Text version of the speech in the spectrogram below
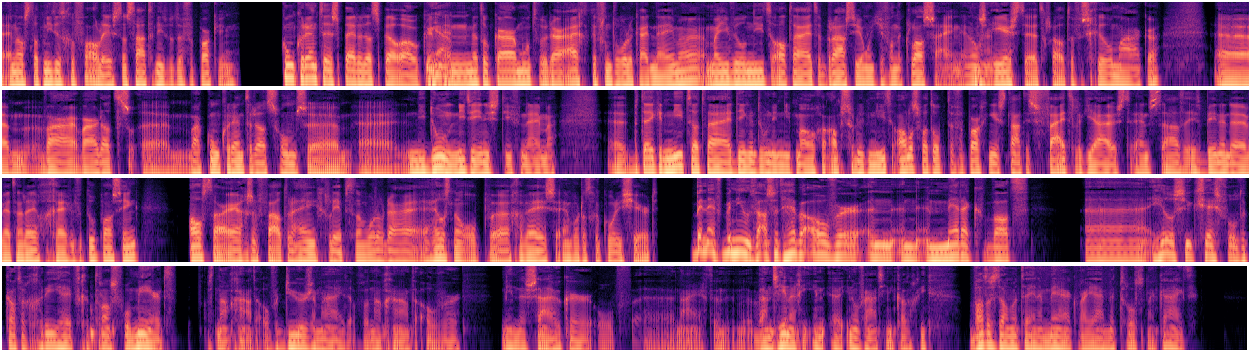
en als dat niet het geval is, dan staat het niet op de verpakking concurrenten spelen dat spel ook. En, en, met elkaar moeten we daar eigenlijk de verantwoordelijkheid nemen. Maar je wil niet altijd het braafste jongetje van de klas zijn. En als eerste het grote verschil maken. Um, waar, waar, dat, uh, waar concurrenten dat soms uh, uh, niet doen, niet de initiatieven nemen. Het betekent niet dat wij dingen doen die niet mogen. Absoluut niet. Alles wat op de verpakking staat is feitelijk juist. En staat is binnen de wet en regelgeving van toepassing. Als daar ergens een fout doorheen glipt, dan worden we daar heel snel op gewezen en wordt het gecorrigeerd. Ben even benieuwd, als we het hebben over een, een, een merk wat uh, heel succesvol de categorie heeft getransformeerd. Als het nou gaat over duurzaamheid, of het nou gaat over minder suiker of uh, nou echt een waanzinnige in, uh, innovatie in die categorie. Wat is dan meteen een merk waar jij met trots naar kijkt?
